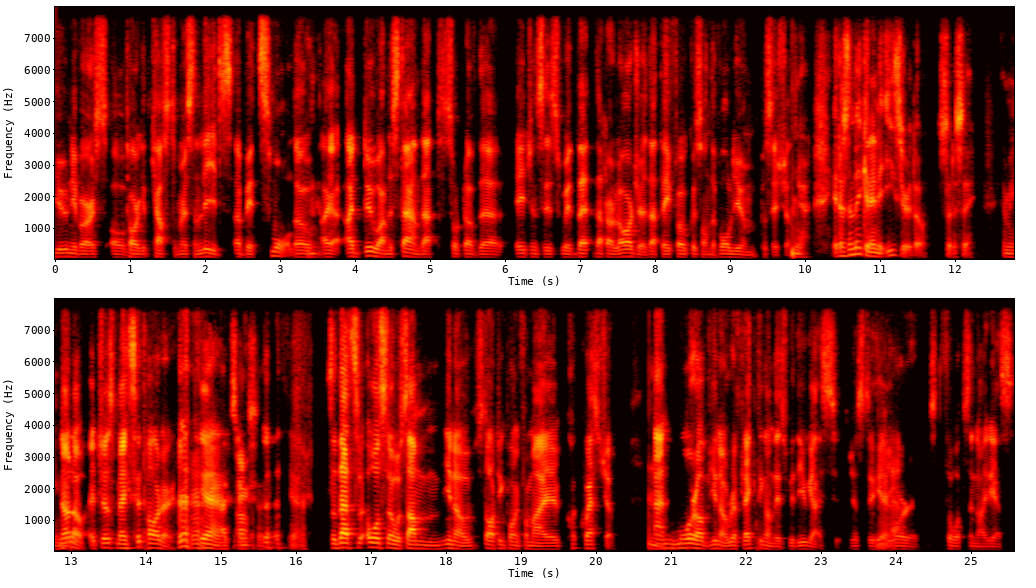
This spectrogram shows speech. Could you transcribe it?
universe of target customers and leads a bit small. Though Mm. I, I do understand that sort of the agencies with that, that are larger that they focus on the volume position. Yeah. It doesn't make it any easier though, so to say. I mean, No, no, it just makes it harder. Yeah, actually. actually. Yeah. so that's also some, you know, starting point for my question. Mm. And more of, you know, reflecting on this with you guys, just to hear Yeah. your thoughts and ideas.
